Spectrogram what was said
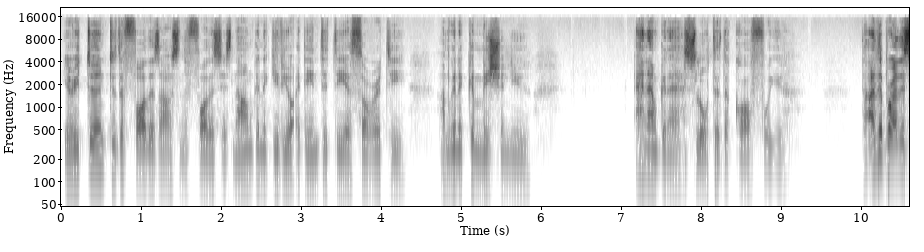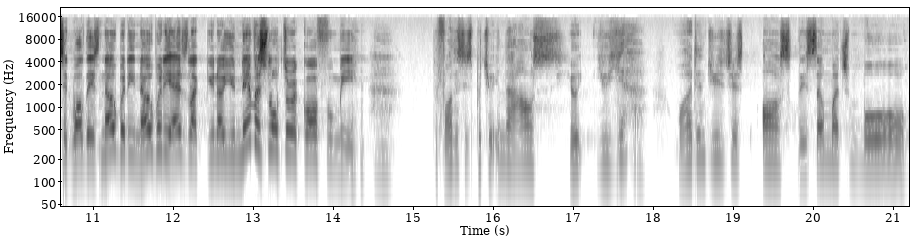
he returned to the father's house, and the father says, Now I'm going to give you identity, authority. I'm going to commission you, and I'm going to slaughter the calf for you. The other brother said, Well, there's nobody, nobody has, like, you know, you never slaughter a calf for me. The father says, But you're in the house, you're, you're here. Why didn't you just ask? There's so much more.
